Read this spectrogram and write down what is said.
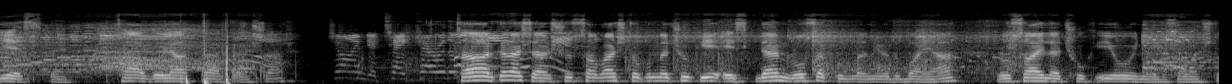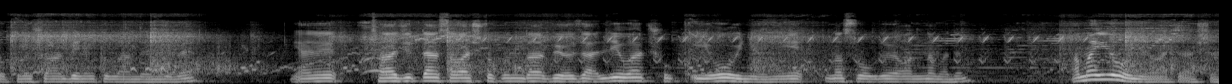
Yes be. Ta golü attı arkadaşlar. Ta arkadaşlar şu savaş topunda çok iyi. Eskiden Rosa kullanıyordu bayağı. Rosa ile çok iyi oynuyordu savaş topunu. Şu an benim kullandığım gibi. Yani ta cidden savaş topunda bir özelliği var. Çok iyi oynuyor. Niye nasıl oluyor anlamadım. Ama iyi oynuyor arkadaşlar.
